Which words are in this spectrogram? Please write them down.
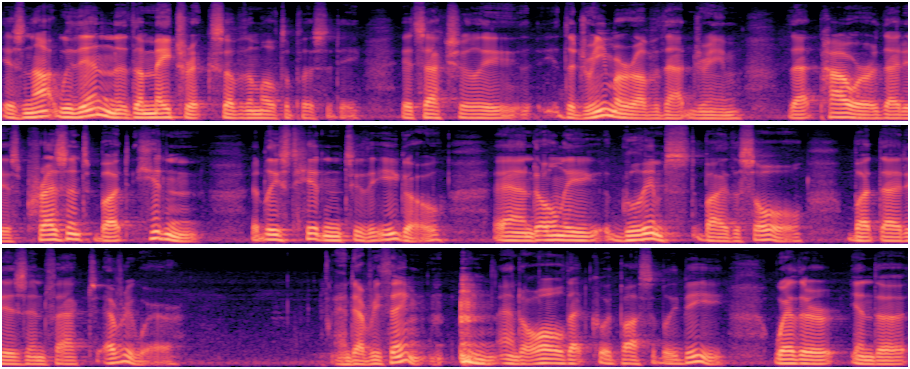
is not within the matrix of the multiplicity. It's actually the dreamer of that dream, that power that is present but hidden, at least hidden to the ego, and only glimpsed by the soul, but that is in fact everywhere and everything and all that could possibly be, whether in the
